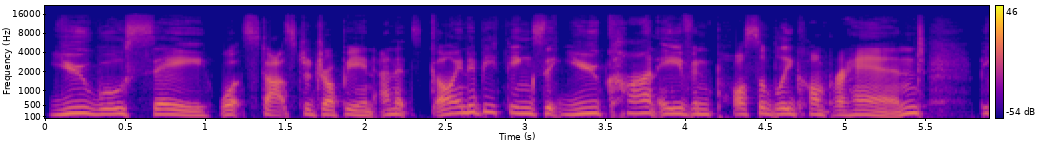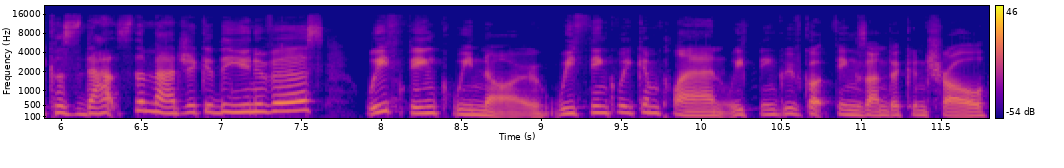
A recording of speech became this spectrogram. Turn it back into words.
you will see what starts to drop in. And it's going to be things that you can't even possibly comprehend because that's the magic of the universe. We think we know, we think we can plan, we think we've got things under control.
